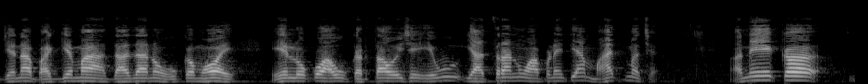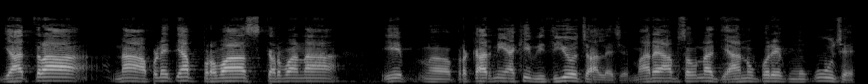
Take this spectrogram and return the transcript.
જેના ભાગ્યમાં દાદાનો હુકમ હોય, એ લોકો આવું કરતા હોય છે, એવું યાત્રાનું આપણે ત્યાં મહાત્મ્ય છે. અનેક યાત્રાના આપણે ત્યાં પ્રવાસ કરવાના એ પ્રકારની આખી વિધિઓ ચાલે છે. મારે આપ સૌના ધ્યાન ઉપર એક મૂકવું છે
